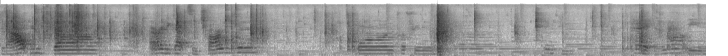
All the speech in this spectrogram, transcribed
Get out, you dumb. I already got some charms in. One perfume. Thank you. Hey, come out, Eden.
